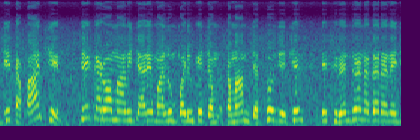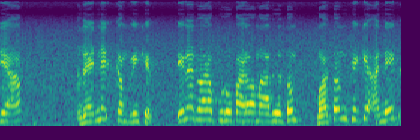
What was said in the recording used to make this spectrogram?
જે તપાસ છે તે કરવામાં આવી ત્યારે માલુમ પડ્યું કે તમામ જથ્થો જે છે તે સુરેન્દ્રનગર અને જે આ રેડનેક્સ કંપની છે તેના દ્વારા પૂરો પાડવામાં આવ્યો હતો. મહત્વનું છે કે અનેક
